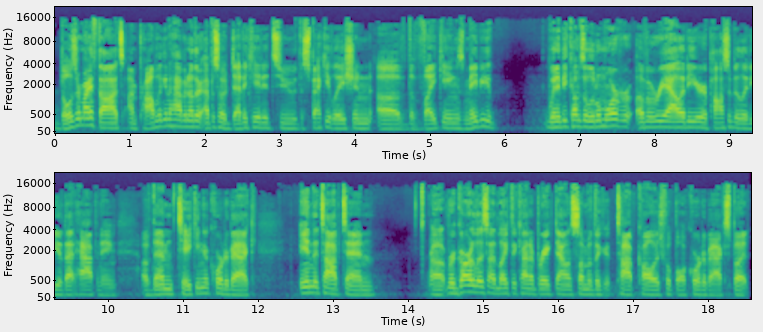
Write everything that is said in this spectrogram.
those are my thoughts. I'm probably going to have another episode dedicated to the speculation of the Vikings. Maybe when it becomes a little more of a reality or a possibility of that happening, of them taking a quarterback in the top 10. Uh, regardless, I'd like to kind of break down some of the top college football quarterbacks, but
